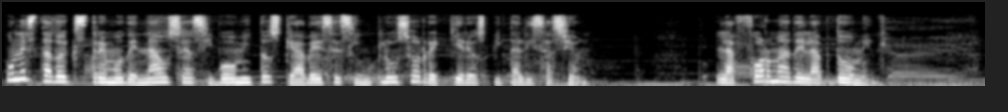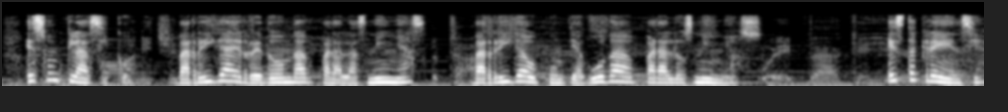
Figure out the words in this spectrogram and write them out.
un estado extremo de náuseas y vómitos que a veces incluso requiere hospitalización. La forma del abdomen. Es un clásico, barriga redonda para las niñas, barriga o puntiaguda para los niños. Esta creencia,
